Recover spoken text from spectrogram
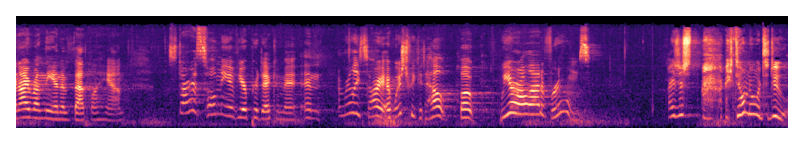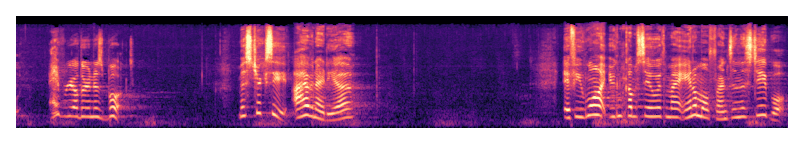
and I run the Inn of Bethlehem. Star has told me of your predicament, and I'm really sorry. I wish we could help, but we are all out of rooms. I just, I don't know what to do. Every other inn is booked. Miss Trixie, I have an idea. If you want, you can come stay with my animal friends in the stable.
